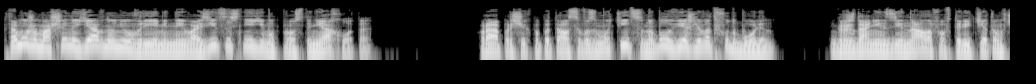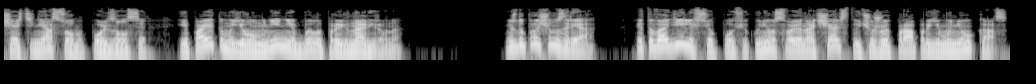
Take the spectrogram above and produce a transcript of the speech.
К тому же машина явно у него временная, и возиться с ней ему просто неохота. Прапорщик попытался возмутиться, но был вежливо отфутболен. Гражданин Зиналов авторитетом в части не особо пользовался, и поэтому его мнение было проигнорировано. Между прочим, зря. Это водили все пофиг, у него свое начальство и чужой прапор ему не указ.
